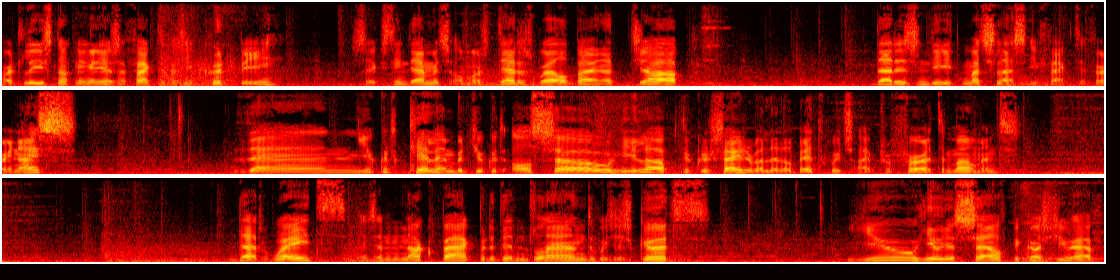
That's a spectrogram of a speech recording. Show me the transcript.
Or at least not nearly as effective as he could be. 16 damage, almost dead as well. Bayonet Jab. That is indeed much less effective. Very nice. Then you could kill him, but you could also heal up the Crusader a little bit, which I prefer at the moment. That weight is a knockback, but it didn't land, which is good. You heal yourself because you have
